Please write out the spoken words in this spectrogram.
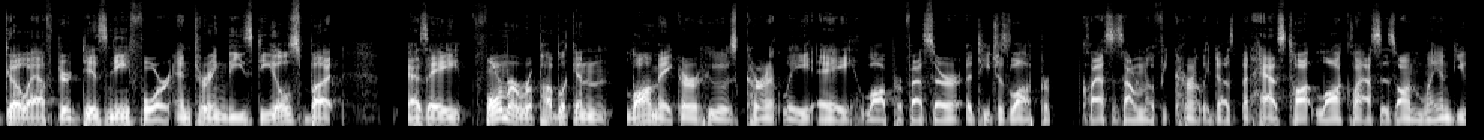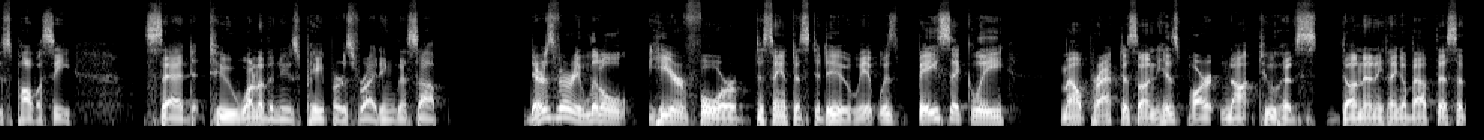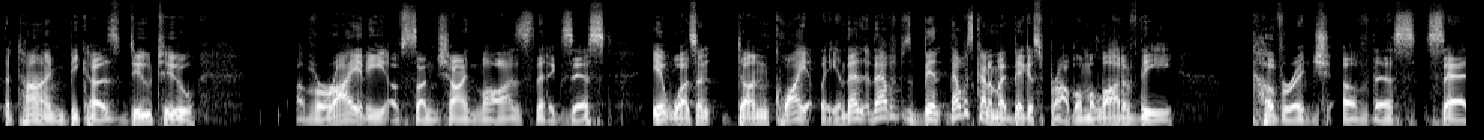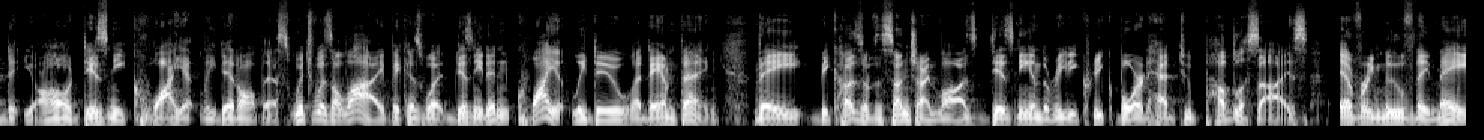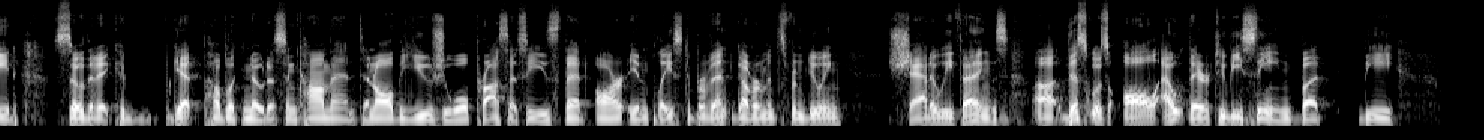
go after Disney for entering these deals. But as a former Republican lawmaker who is currently a law professor, uh, teaches law pr- classes, I don't know if he currently does, but has taught law classes on land use policy, said to one of the newspapers writing this up, there's very little here for DeSantis to do. It was basically malpractice on his part not to have done anything about this at the time because due to a variety of sunshine laws that exist, it wasn't done quietly. And that that was been that was kind of my biggest problem. A lot of the coverage of this said, oh, Disney quietly did all this, which was a lie because what Disney didn't quietly do a damn thing. They, because of the sunshine laws, Disney and the Reedy Creek Board had to publicize every move they made so that it could get public notice and comment and all the usual processes that are in place to prevent governments from doing shadowy things. Uh, this was all out there to be seen, but the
